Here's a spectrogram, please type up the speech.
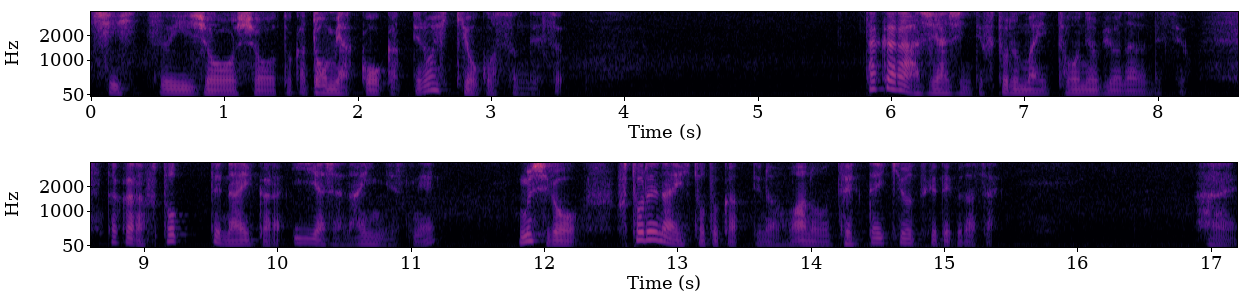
脂質異常症とか動脈硬化っていうのを引き起こすんです。だからアジア人って太る前に糖尿病になるんですよ。だから太ってないからいいやじゃないんですね。むしろ太れない人とかっていうのはあの絶対気をつけてください。はい。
